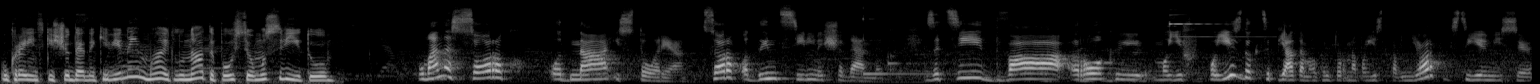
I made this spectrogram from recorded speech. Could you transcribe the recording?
українські щоденники війни мають лунати по всьому світу. У мене 41 історія, 41 цільний щоденник. За ці два роки моїх поїздок, це п'ята моя культурна поїздка в Нью-Йорк з цією місією.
